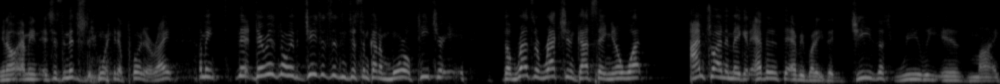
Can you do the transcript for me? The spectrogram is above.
You know, I mean, it's just an interesting way to put it, right? I mean, there, there is no, Jesus isn't just some kind of moral teacher. The resurrection, God's saying, you know what? I'm trying to make it evident to everybody that Jesus really is my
